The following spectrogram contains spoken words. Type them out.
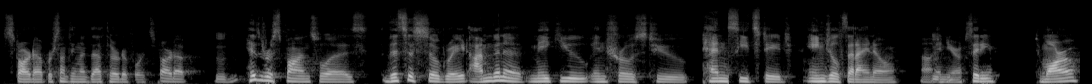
startup or something like that, third or fourth startup. Mm-hmm. His response was, This is so great. I'm going to make you intros to 10 seed stage angels that I know uh, mm-hmm. in New York City. Tomorrow,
